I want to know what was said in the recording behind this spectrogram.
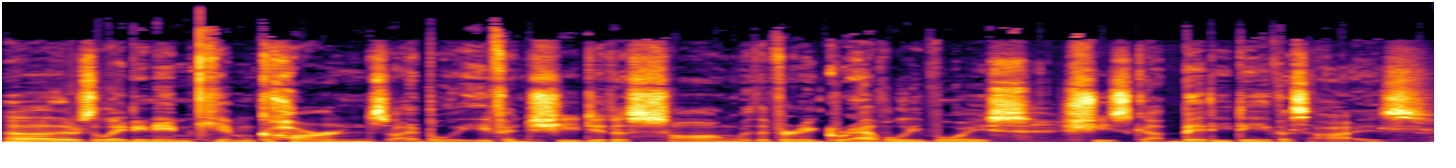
Uh, there's a lady named Kim Carnes, I believe, and she did a song with a very gravelly voice. She's got Bette Davis eyes.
